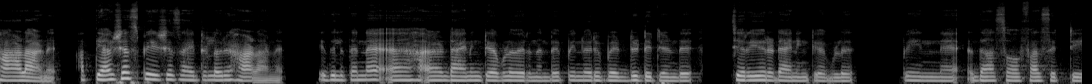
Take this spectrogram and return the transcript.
ഹാളാണ്. അത്യാവശ്യം സ്പേഷ്യസ് ആയിട്ടുള്ള ഒരു ഹാളാണ്. ഇതിൽ തന്നെ ഡൈനിങ് ടേബിൾ വരുന്നുണ്ട്. പിന്നെ ഒരു ബെഡ് ഇട്ടിട്ടുണ്ട്. ചെറിയൊരു ഡൈനിങ് ടേബിൾ പിന്നെ ദാ സോഫ സെറ്റ്.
